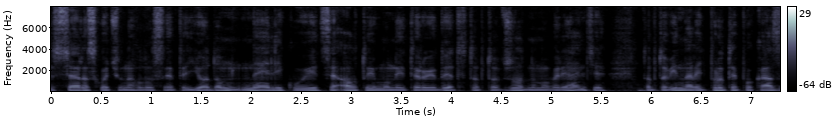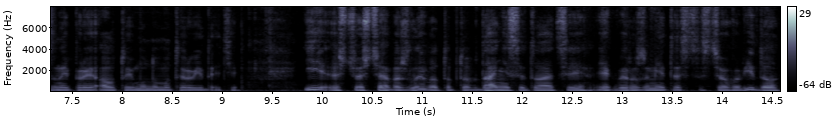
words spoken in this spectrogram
ще раз хочу наголосити, йодом не лікується аутоімунний тироїдит, тобто в жодному варіанті, тобто він навіть протипоказаний при аутоімунному тироїдиті. І що ще важливо, тобто в даній ситуації, як ви розумієте з цього відео,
